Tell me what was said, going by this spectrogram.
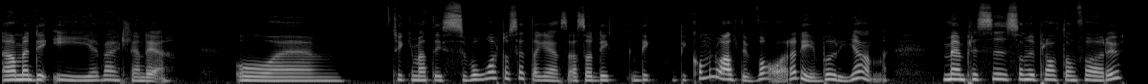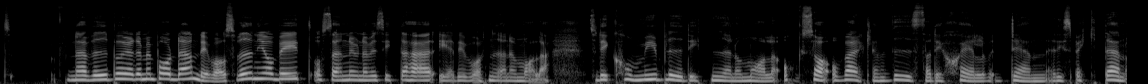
ja, men det är verkligen det. Och ehm, tycker man att det är svårt att sätta gränser, alltså det, det, det kommer nog alltid vara det i början. Men precis som vi pratade om förut, när vi började med podden, det var svinjobbigt och sen nu när vi sitter här är det vårt nya normala. Så det kommer ju bli ditt nya normala också och verkligen visa dig själv den respekten.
